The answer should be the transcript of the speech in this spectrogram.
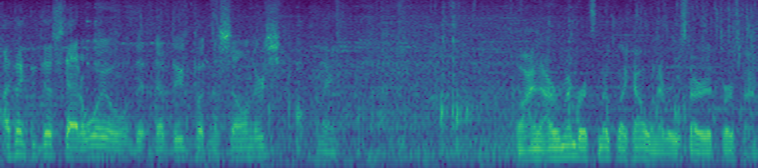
I think that just that oil that, that dude put in the cylinders. I mean, Well, I, I remember it smoked like hell whenever we started it the first time.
